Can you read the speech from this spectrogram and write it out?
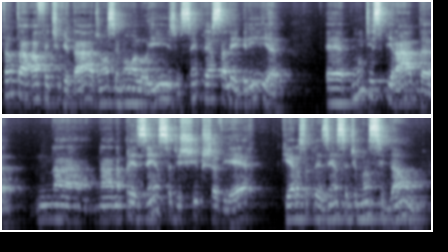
tanta afetividade, nosso irmão Aloísio, sempre essa alegria, é, muito inspirada na, na, na presença de Chico Xavier, que era essa presença de mansidão,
